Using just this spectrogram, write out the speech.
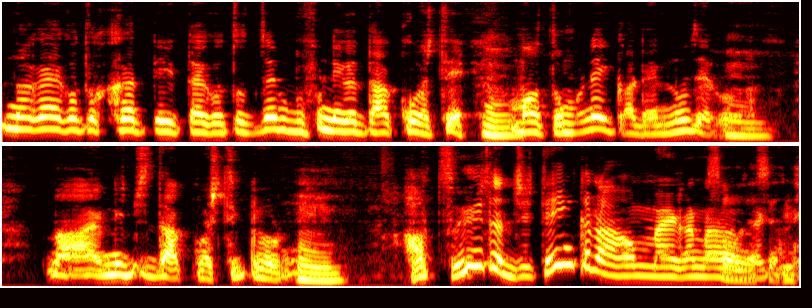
長いことかかっていたいこと全部船が蛇行して、うんまともねいかれんのじゃろ。ん毎日蛇行してくる。うん。あ、着いた時点からあんまいかな。そうですよね。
